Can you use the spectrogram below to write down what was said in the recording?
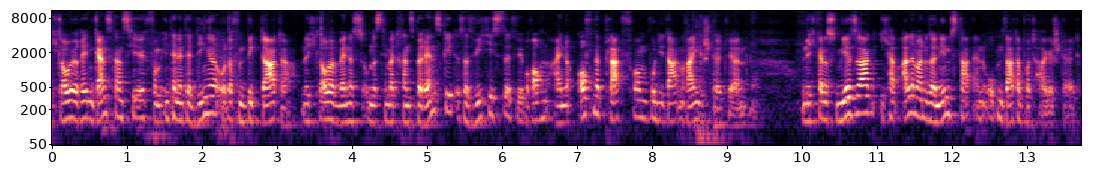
Ich glaube, wir reden ganz, ganz viel vom Internet der Dinge oder vom Big Data. Und ich glaube, wenn es um das Thema Transparenz geht, ist das Wichtigste, wir brauchen eine offene Plattform, wo die Daten reingestellt werden. Und ich kann es mir sagen, ich habe alle meine Unternehmensdaten in ein Open Data Portal gestellt.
